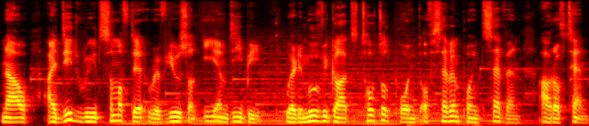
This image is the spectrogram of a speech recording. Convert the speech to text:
Now, I did read some of the reviews on IMDb where the movie got total point of 7.7 out of 10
